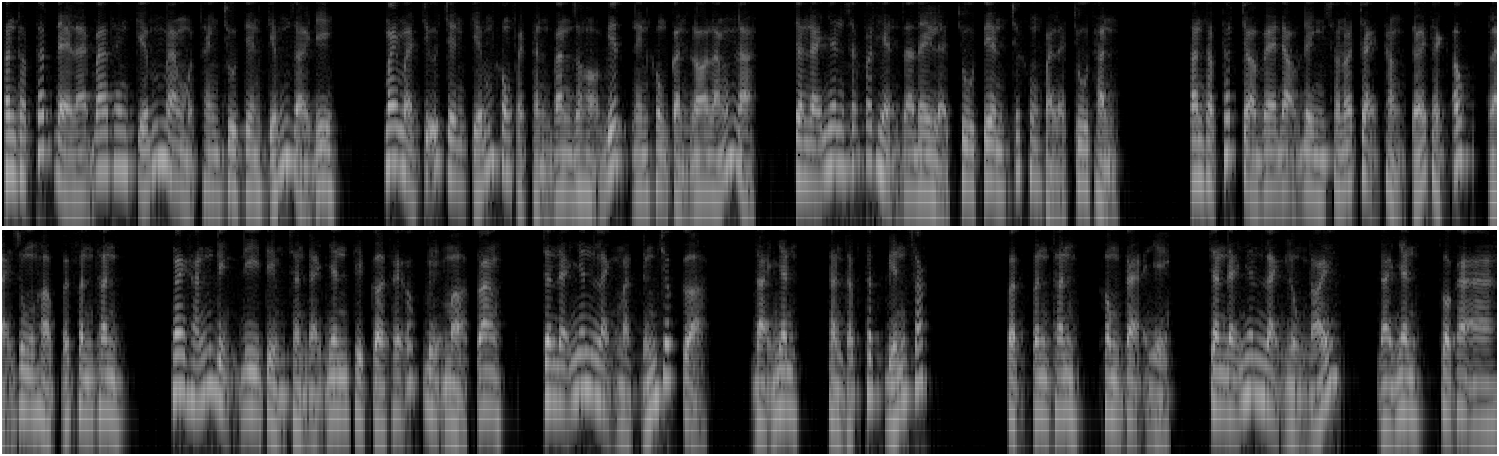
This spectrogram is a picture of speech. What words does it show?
Thần thập thất để lại ba thanh kiếm mang một thanh chu tiên kiếm rời đi. May mà chữ trên kiếm không phải thần văn do họ viết nên không cần lo lắng là Trần Đại Nhân sẽ phát hiện ra đây là chu tiên chứ không phải là chu thần. Thần thập thất trở về đạo đình sau đó chạy thẳng tới thạch ốc lại dung hợp với phân thân. Ngay hắn định đi tìm Trần Đại Nhân thì cửa thạch ốc bị mở toang. Trần Đại Nhân lạnh mặt đứng trước cửa. Đại Nhân, thần thập thất biến sắc. Thuật phân thân, không tệ nhỉ. Trần Đại Nhân lạnh lùng nói. Đại Nhân, thuộc hạ à?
